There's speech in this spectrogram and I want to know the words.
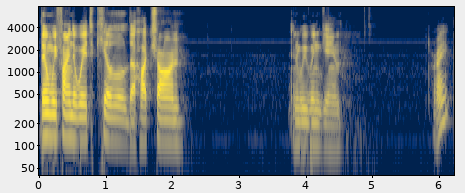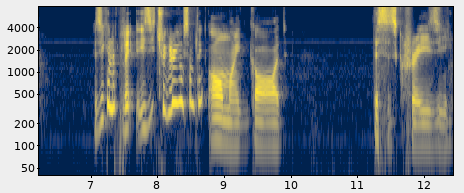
Then we find a way to kill the Hachan and we win game. Right? Is he gonna play? Is he triggering something? Oh my god. This is crazy.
